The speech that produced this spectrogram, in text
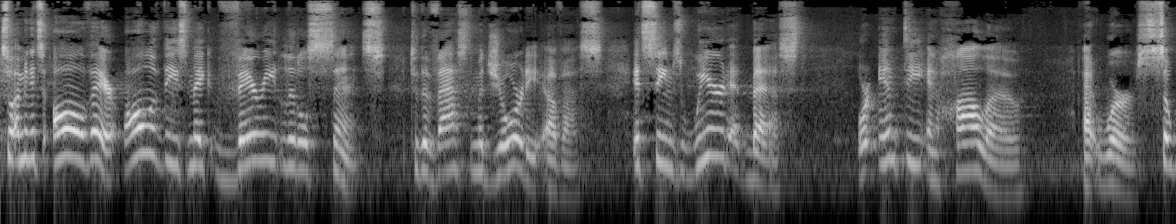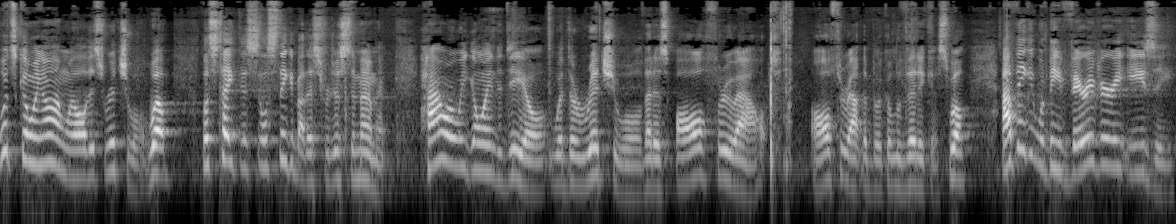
So, I mean, it's all there. All of these make very little sense to the vast majority of us. It seems weird at best or empty and hollow at worst. So, what's going on with all this ritual? Well, let's take this, let's think about this for just a moment. How are we going to deal with the ritual that is all throughout, all throughout the book of Leviticus? Well, I think it would be very, very easy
